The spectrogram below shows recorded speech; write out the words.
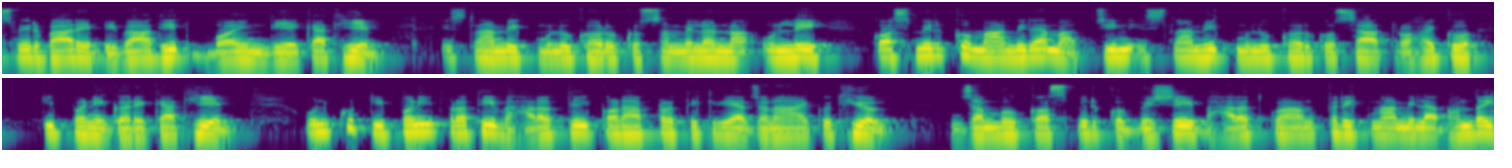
कश्मीरबारे विवादित बयान दिएका थिए। इस्लामिक मुलुकहरूको सम्मेलनमा उनले कश्मीरको मामिलामा चीन इस्लामिक मुलुकहरूको साथ रहेको टिप्पणी गरेका थिए। उनको टिप्पणीप्रति भारतले कडा प्रतिक्रिया जनाएको थियो। जम्मू कश्मीरको विषय भारतको आन्तरिक मामिला भन्दै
